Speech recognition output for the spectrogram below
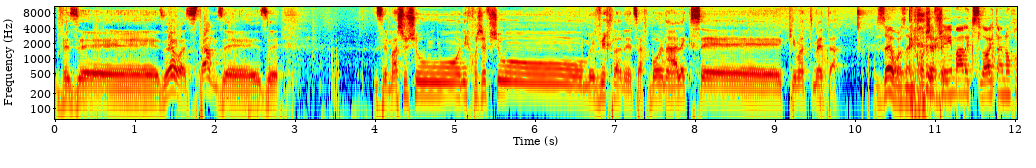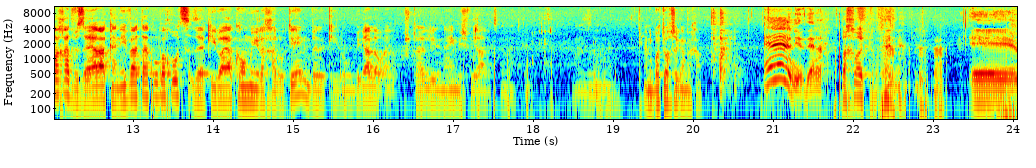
וזה, זהו, אז סתם, זה, זה, משהו שהוא, אני חושב שהוא מביך לנצח. בואנה, אלכס אה, כמעט מתה. זהו, אז אני חושב שאם אלכס לא הייתה נוכחת, וזה היה רק אני ואתה פה בחוץ, זה כאילו היה קומי לחלוטין, וכאילו, בגלל, פשוט היה לי נעים בשביל אלכס באמת, כן. אז אה, אני בטוח שגם לך. אה, אני יודע. פחות. אה,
